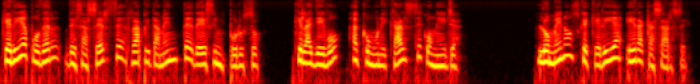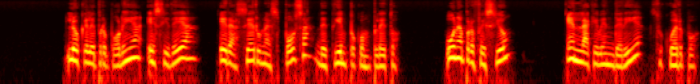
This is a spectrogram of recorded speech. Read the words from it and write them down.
Quería poder deshacerse rápidamente de ese impulso que la llevó a comunicarse con ella. Lo menos que quería era casarse. Lo que le proponía esa idea era ser una esposa de tiempo completo, una profesión en la que vendería su cuerpo,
